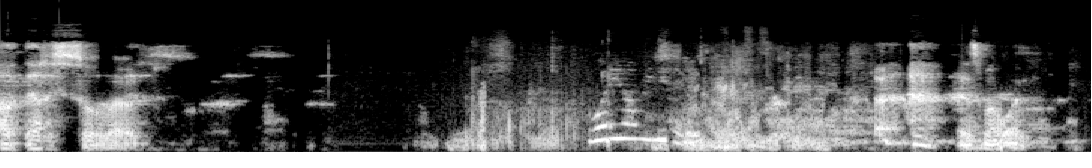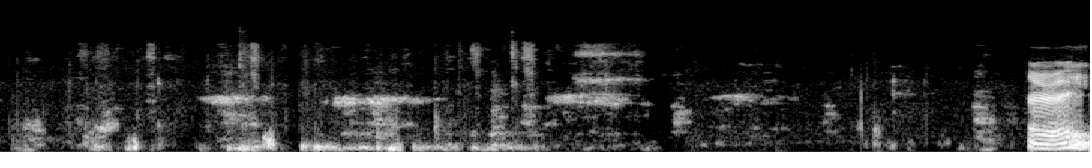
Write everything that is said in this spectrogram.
Oh, that is so loud. What do you want me to say? That's my wife. All right.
